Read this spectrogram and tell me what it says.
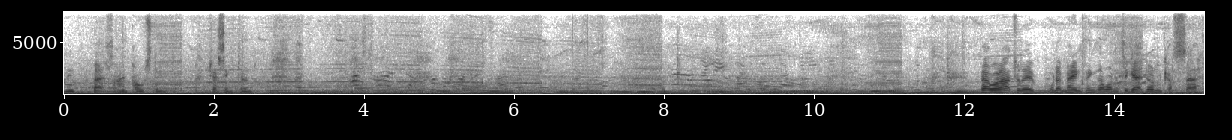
We need better signposting, Chessington. That were actually one of the main things I wanted to get done because uh, I've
